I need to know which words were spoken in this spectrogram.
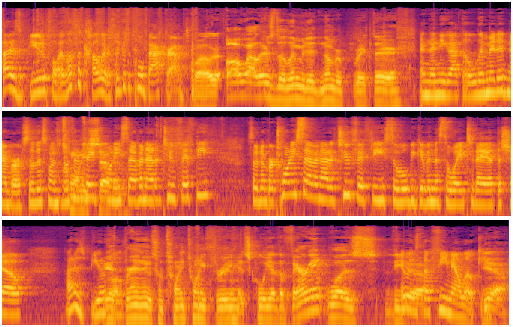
That is beautiful. I love the colors. Look at the cool background. Wow, oh wow, there's the limited number right there. And then you got the limited number. So this one's what's that say? 27. 27 out of 250. So number 27 out of 250. So we'll be giving this away today at the show. That is Yeah, beautiful. it's brand new. It's from 2023. It's cool. Yeah, the variant was the. it was uh, the female Loki. Yeah.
